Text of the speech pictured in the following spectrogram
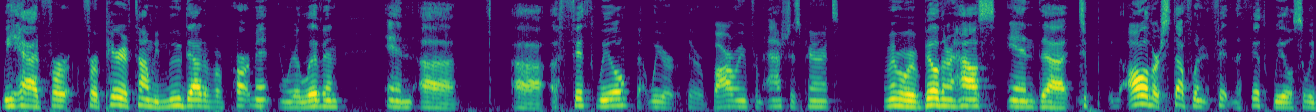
we had, for, for a period of time, we moved out of our apartment and we were living in uh, uh, a fifth wheel that we were, they were borrowing from Ashley's parents. I remember we were building our house and uh, to, all of our stuff wouldn't fit in the fifth wheel, so we,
